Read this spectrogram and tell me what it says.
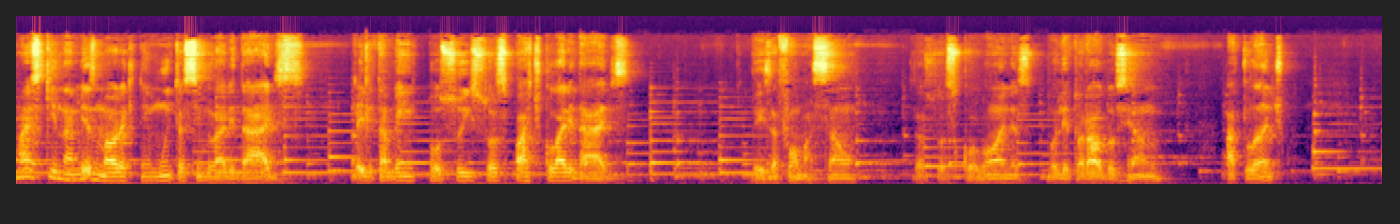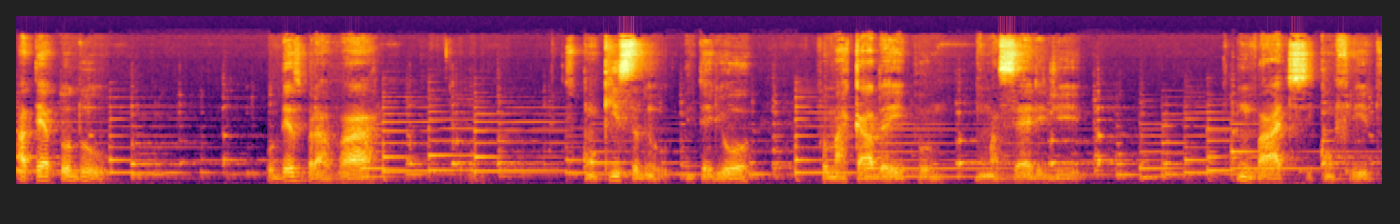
mas que na mesma hora que tem muitas similaridades, ele também possui suas particularidades, desde a formação das suas colônias no litoral do Oceano Atlântico até todo o desbravar, a conquista do interior, foi marcado aí por uma série de embates e conflitos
